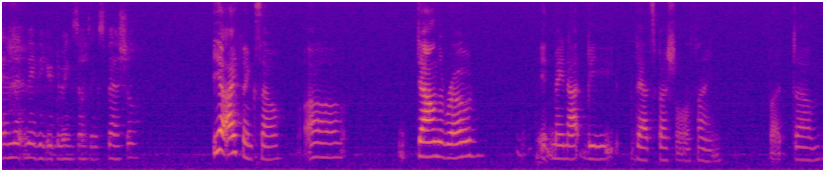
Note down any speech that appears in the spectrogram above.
And that maybe you're doing something special? Yeah, I think so. Uh, down the road, it may not be that special a thing, but um,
